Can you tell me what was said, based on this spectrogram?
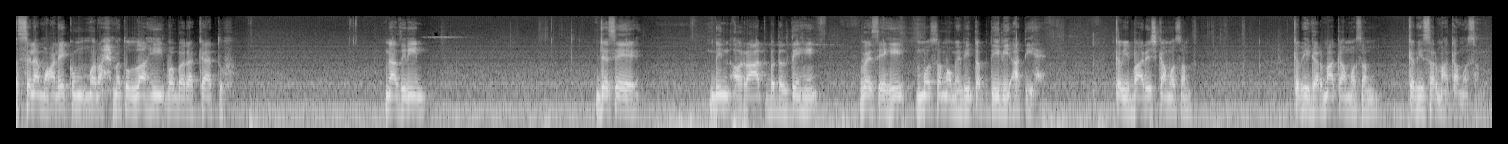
असलकम वरहमतुल्लाहि वबरकातुह। नाजरीन, जैसे दिन और रात बदलते हैं, वैसे ही मौसमों में भी तब्दीली आती है। कभी बारिश का मौसम, कभी गर्मा का मौसम, कभी सरमा का मौसम।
